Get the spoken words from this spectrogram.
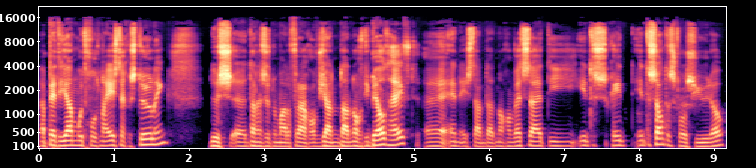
nou, Peter Jan moet volgens mij eerst tegen Sterling. Dus eh, dan is het nog maar de vraag of Jan dan nog die belt heeft. En is dan dat nog een wedstrijd die interessant is voor Cejudo.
